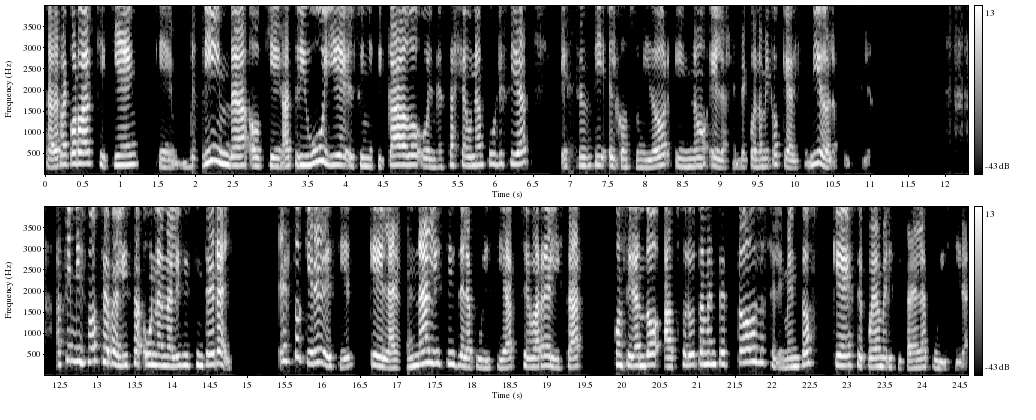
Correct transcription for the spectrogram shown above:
Cabe recordar que quien eh, brinda o quien atribuye el significado o el mensaje a una publicidad es en sí el consumidor y no el agente económico que ha difundido la publicidad. Asimismo, se realiza un análisis integral. Esto quiere decir que el análisis de la publicidad se va a realizar considerando absolutamente todos los elementos que se puedan verificar en la publicidad,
